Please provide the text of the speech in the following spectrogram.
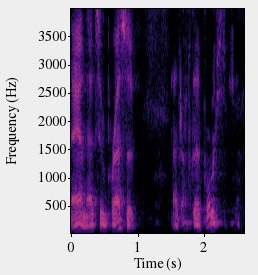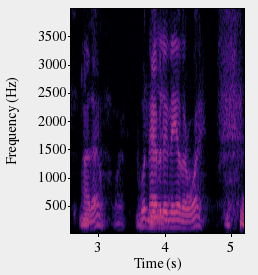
man, that's impressive. That's, good. of that's, course. I know. Wouldn't have it any other way.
